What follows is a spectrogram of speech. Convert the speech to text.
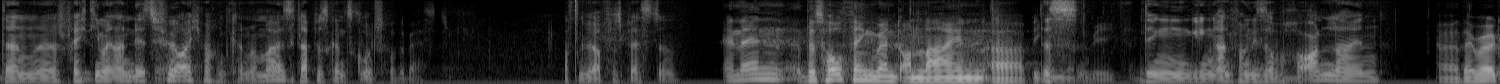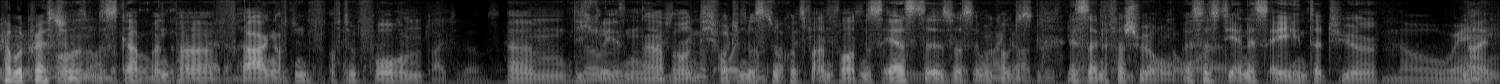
dann äh, sprecht jemand an, der es für euch machen kann. Normalerweise klappt das ganz gut. Hoffen wir auf das Beste. And then this whole thing went online uh, Das. Ding ging Anfang dieser Woche online Uh, there were a couple of questions. und es gab ein paar I Fragen auf den, auf to those. ähm, die ich gelesen habe und ich wollte das nur kurz beantworten. Das erste ist, was immer kommt, ist, ist eine Verschwörung. Es ist die NSA-Hintertür. Nein.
